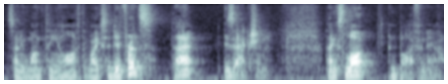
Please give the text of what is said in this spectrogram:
it's only one thing in life that makes a difference that is action. Thanks a lot, and bye for now.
